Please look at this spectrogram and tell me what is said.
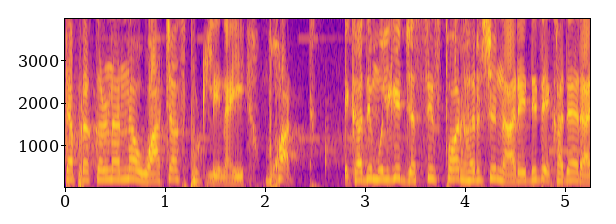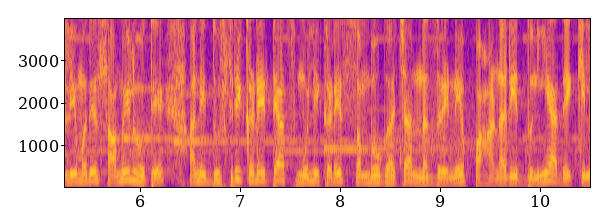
त्या प्रकरणांना वाचाच फुटली नाही. व्हॉट? एखादी मुलगी जस्टिस फॉर हरचे नारे देत एखाद्या रॅलीमध्ये सामील होते आणि दुसरीकडे त्याच मुलीकडे संभोगाच्या नजरेने पाहणारी दुनिया देखील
